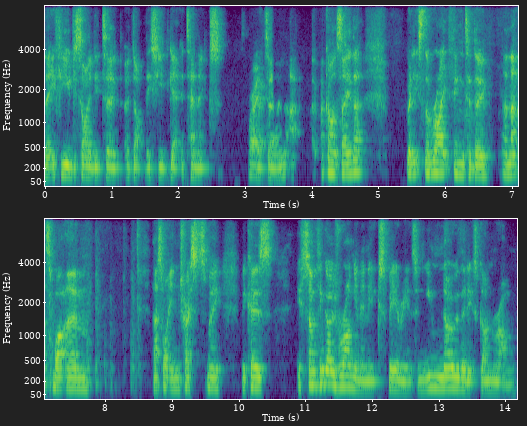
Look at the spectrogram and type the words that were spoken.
that if you decided to adopt this, you'd get a 10x right. return. I, I can't say that, but it's the right thing to do, and that's what um that's what interests me because if something goes wrong in any experience and you know that it's gone wrong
